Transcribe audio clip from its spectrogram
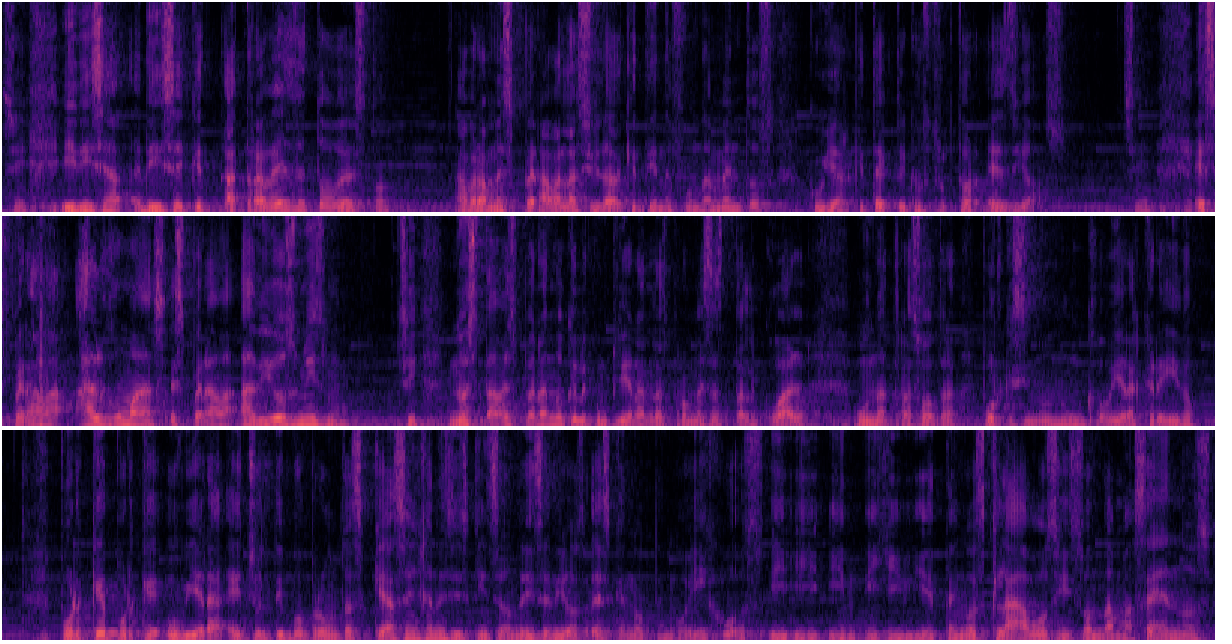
¿sí? Y dice, dice que a través de todo esto, Abraham esperaba la ciudad que tiene fundamentos, cuyo arquitecto y constructor es Dios. ¿sí? Esperaba algo más, esperaba a Dios mismo. ¿sí? No estaba esperando que le cumplieran las promesas tal cual, una tras otra, porque si no, nunca hubiera creído. ¿Por qué? Porque hubiera hecho el tipo de preguntas que hace en Génesis 15 donde dice Dios, es que no tengo hijos y, tengo esclavos y son damasenos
